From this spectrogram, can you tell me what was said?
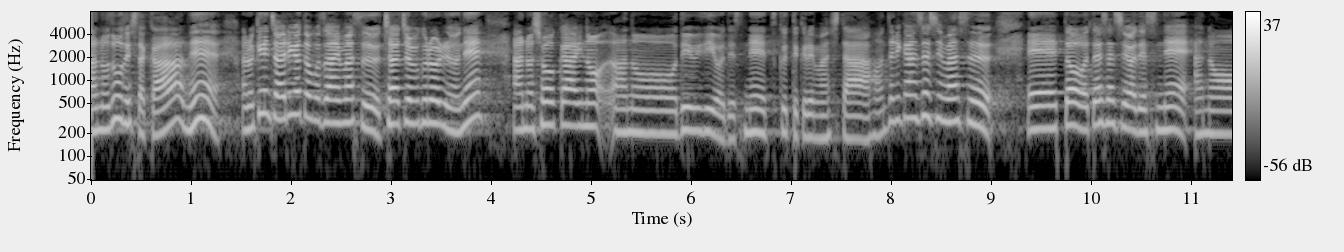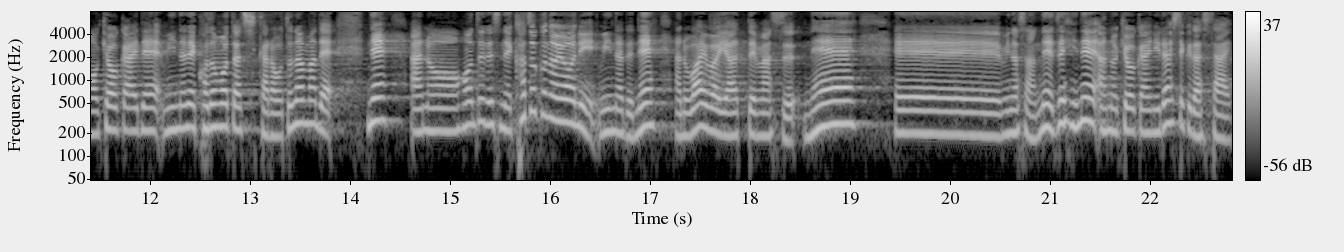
あの、どうでしたか？ねあの、ケンちゃんありがとうございます。チャーチオブグローリーのね、あの、紹介の、あの、DVD をですね、作ってくれました。本当に感謝します。えっ、ー、と、私たちはですね、あの、教会でみんなね、子供たちから大人まで、ね、あの、本当にですね、家族のようにみんなでね、あの、ワイワイやってます。ね。えー、皆さんね、ぜひね、あの、教会にいらしてください。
